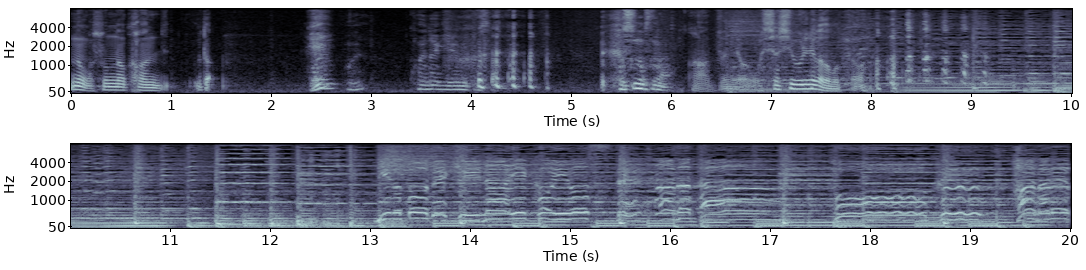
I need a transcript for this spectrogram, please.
なんかそんな感じ、歌。え？小柳ルミ子さん。星の砂。あ、ぶんね、お久しぶりだかと思ったわ。二度とできない恋を捨てあなた遠く離れ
